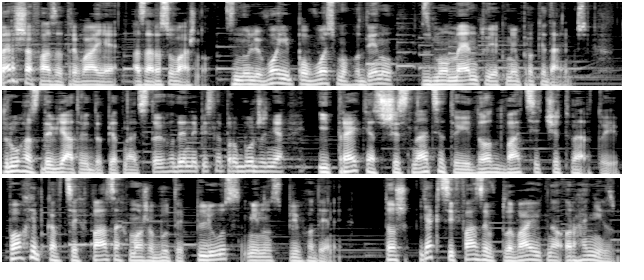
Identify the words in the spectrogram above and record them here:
Перша фаза триває, а зараз уважно, з нульової по 8 годину з моменту, як ми прокидаємось, друга з 9 до 15 години після пробудження, і третя з 16 до 24. Похибка в цих фазах може бути плюс-мінус півгодини. Тож, як ці фази впливають на організм?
